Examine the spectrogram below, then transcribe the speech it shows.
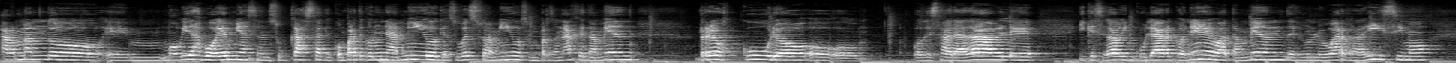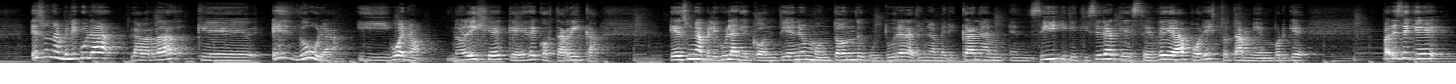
armando eh, movidas bohemias en su casa, que comparte con un amigo, que a su vez su amigo es un personaje también re oscuro o desagradable y que se va a vincular con Eva también desde un lugar rarísimo. Es una película, la verdad, que es dura y bueno, no dije que es de Costa Rica. Es una película que contiene un montón de cultura latinoamericana en, sí y que quisiera que se vea por esto también, porque parece que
